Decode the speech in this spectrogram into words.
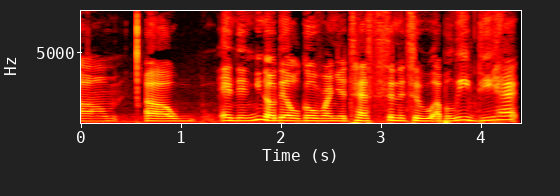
um, uh, and then you know they'll go run your test, send it to I believe DHEC.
